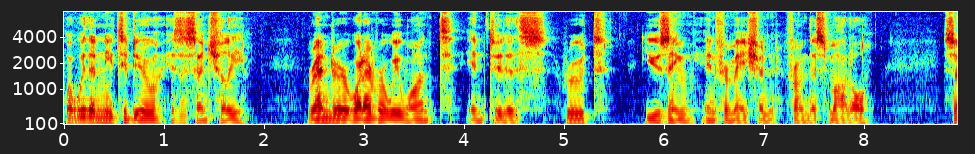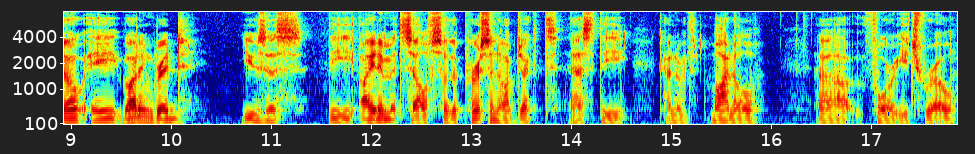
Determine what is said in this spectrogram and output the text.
what we then need to do is essentially render whatever we want into this root using information from this model. So a Vaadin grid uses the item itself, so the person object as the kind of model uh, for each row.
